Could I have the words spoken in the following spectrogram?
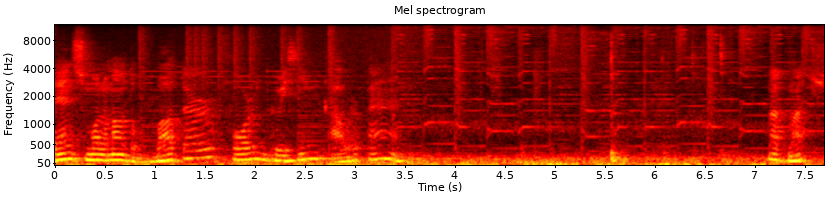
Then small amount of butter for greasing our pan. Not much.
